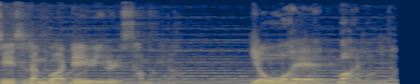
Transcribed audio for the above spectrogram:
제사장과 레위인을 삼으리라. 여호와의 말입니다.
